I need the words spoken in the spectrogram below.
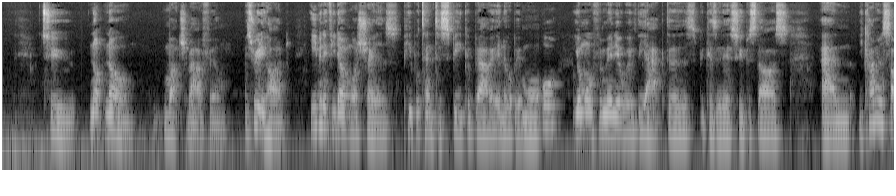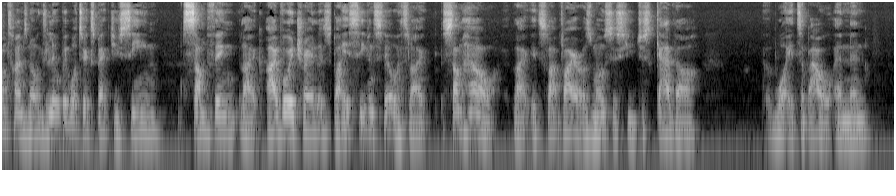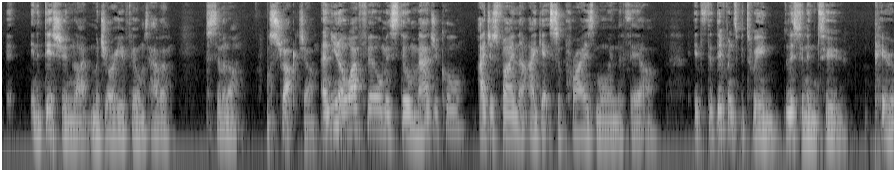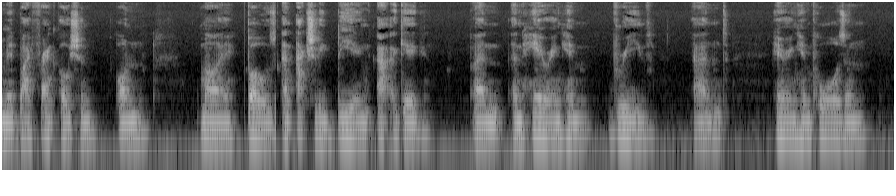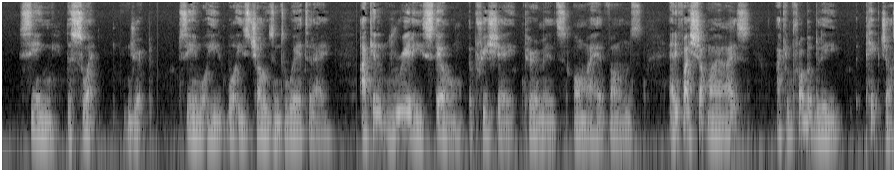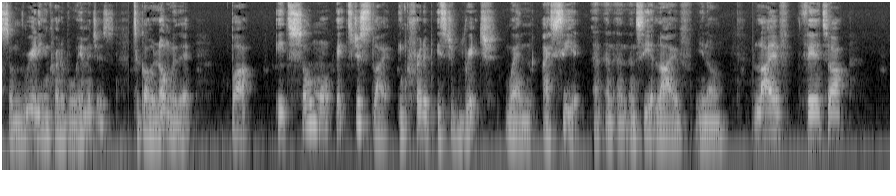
to not know much about a film. It's really hard even if you don't watch trailers, people tend to speak about it a little bit more, or you're more familiar with the actors because of their superstars, and you kind of sometimes know a little bit what to expect. You've seen something like I avoid trailers, but it's even still, it's like somehow, like it's like via osmosis, you just gather what it's about, and then in addition, like majority of films have a similar structure. And you know, why film is still magical I just find that I get surprised more in the theatre. It's the difference between listening to Pyramid by Frank Ocean on my Bose and actually being at a gig and and hearing him breathe and hearing him pause and seeing the sweat drip, seeing what he what he's chosen to wear today. I can really still appreciate pyramids on my headphones and if I shut my eyes, I can probably picture some really incredible images to go along with it. But it's so more, it's just like incredible, it's just rich when I see it and, and, and, and see it live, you know. Live theatre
